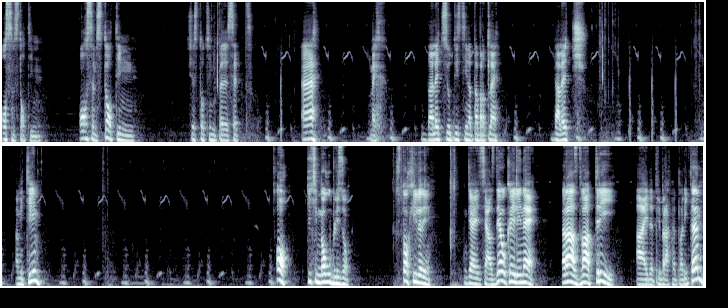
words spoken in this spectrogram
800. 800. 650. Е. Мех. Далеч си от истината, братле. Далеч. Ами ти? О! Ти си много близо. 100 хиляди. Гледай сега, сделка или не? Раз, два, три. Айде, прибрахме парите.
